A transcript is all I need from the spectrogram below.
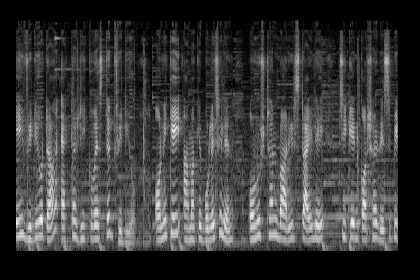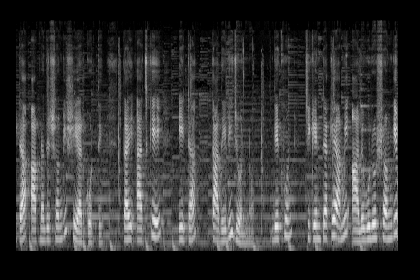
এই ভিডিওটা একটা রিকোয়েস্টেড ভিডিও অনেকেই আমাকে বলেছিলেন, অনুষ্ঠান বাড়ির স্টাইলে চিকেন কষার রেসিপিটা আপনাদের সঙ্গে শেয়ার করতে। তাই আজকে এটা তাদেরই জন্য। দেখুন, চিকেনটাকে আমি আলুগুলোর সঙ্গে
